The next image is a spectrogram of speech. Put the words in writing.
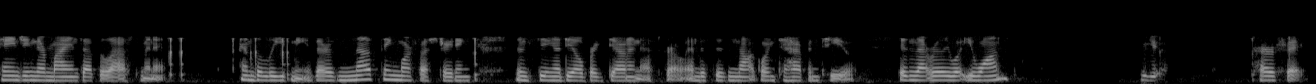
changing their minds at the last minute. And believe me, there is nothing more frustrating than seeing a deal break down in escrow, and this is not going to happen to you. Isn't that really what you want? Yeah. Perfect.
